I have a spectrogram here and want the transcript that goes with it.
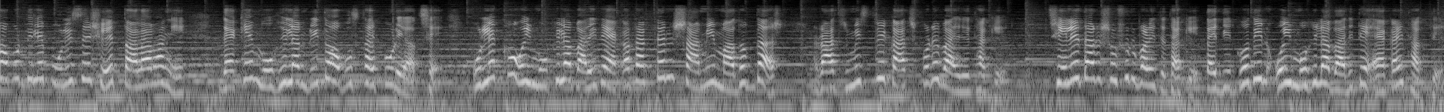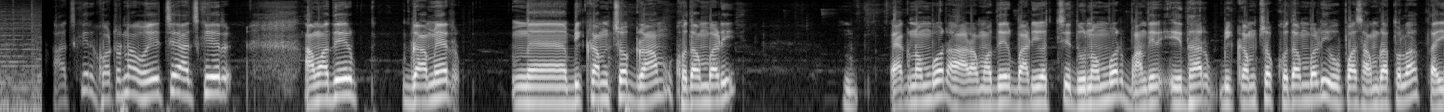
খবর দিলে পুলিশ এসে তালা ভাঙে, দেখে মহিলা মৃত অবস্থায় পড়ে আছে। উল্লেখ্য, ওই মহিলা বাড়িতে একা থাকতেন, স্বামী মাধব দাস রাজমিস্ত্রি কাজ করে বাইরে থাকে। ছেলে তার শ্বশুর বাড়িতে থাকে, তাই দীর্ঘদিন ওই মহিলা বাড়িতে একাই থাকতেন। আজকের ঘটনা হয়েছে, আজকের আমাদের গ্রামের বিক্রমচক গ্রাম, খোদামবাড়ি, এক নম্বর, আর আমাদের বাড়ি হচ্ছে দু নম্বর, বাঁধের এধার বিক্রমচক খোদামবাড়ি, উপাস আমরাতলা, তাই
